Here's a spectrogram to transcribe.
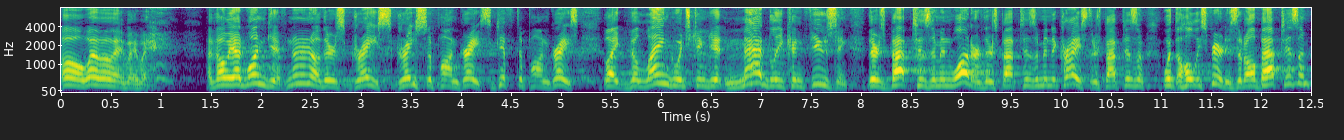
Oh, wait, wait, wait, wait, wait. I thought we had one gift. No, no, no. There's grace, grace upon grace, gift upon grace. Like the language can get madly confusing. There's baptism in water, there's baptism into Christ, there's baptism with the Holy Spirit. Is it all baptism?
